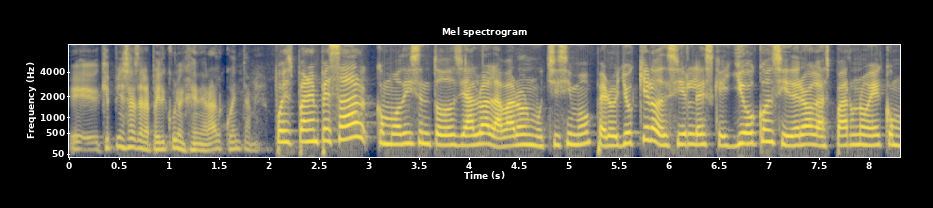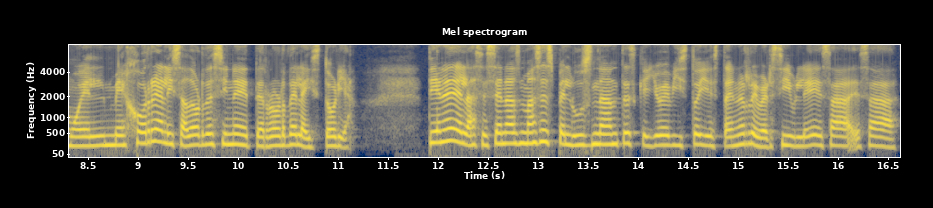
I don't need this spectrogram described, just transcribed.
Eh, ¿Qué piensas de la película en general? Cuéntame. Pues para empezar, como dicen todos, ya lo alabaron muchísimo, pero yo quiero decirles que yo considero a Gaspar Noé como el mejor realizador de cine de terror de la historia. Tiene de las escenas más espeluznantes que yo he visto y está en irreversible, esa, esa,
